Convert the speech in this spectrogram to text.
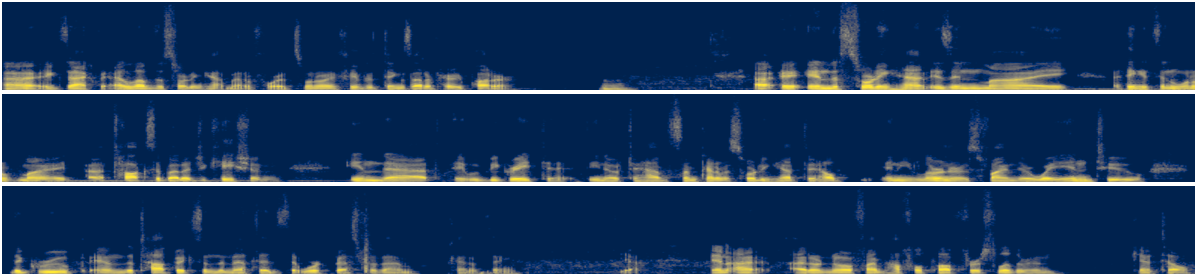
Uh, exactly. I love the sorting hat metaphor. It's one of my favorite things out of Harry Potter. Mm. Uh, and the sorting hat is in my, I think it's in one of my uh, talks about education in that it would be great to, you know, to have some kind of a sorting hat to help any learners find their way into the group and the topics and the methods that work best for them kind of thing. Yeah. And I, I don't know if I'm Hufflepuff or Slytherin. Can't tell.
